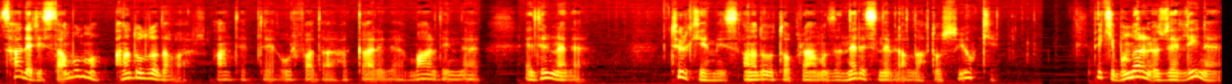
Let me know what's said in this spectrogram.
Sadece İstanbul mu? Anadolu'da da var. Antep'te, Urfa'da, Hakkari'de, Mardin'de, Edirne'de. Türkiye'miz, Anadolu toprağımızın neresinde bir Allah dostu yok ki? Peki bunların özelliği ne?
